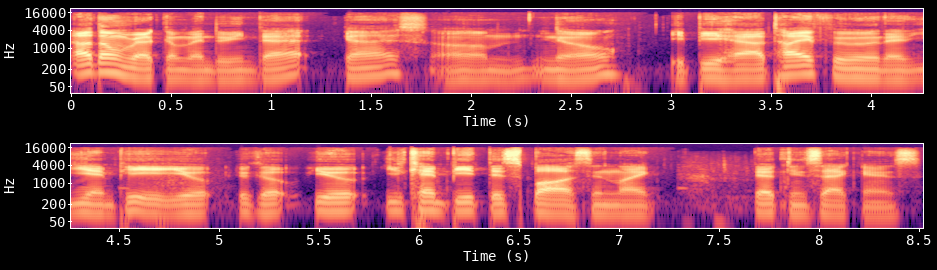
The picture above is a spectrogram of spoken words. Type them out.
I don't recommend doing that, guys. Um, you know, if you have Typhoon and EMP, you you go, you you can beat this boss in like 15 seconds.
